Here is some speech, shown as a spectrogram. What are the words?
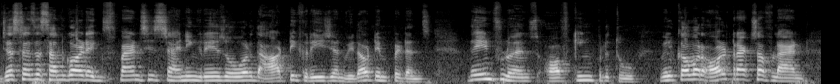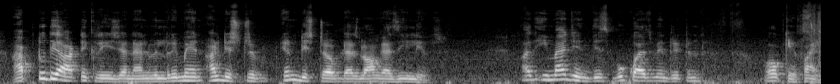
Just as the sun god expands his shining rays over the Arctic region without impedance, the influence of King Prithu will cover all tracts of land up to the Arctic region and will remain undisturbed, undisturbed as long as he lives. Imagine this book has been written okay fine.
